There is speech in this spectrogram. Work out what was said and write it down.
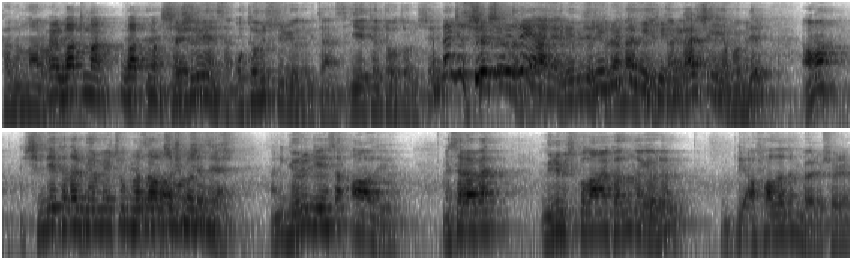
kadınlar var. Ha, yani. Vatman, Vatman, Yani şaşırıyor insan. Otobüs sürüyordu bir tanesi. İETT otobüsü. Bence sürebilir de Ya yani. sürebilir, Sürebilir süremez tabii değil. ki. Tabii Evet. her şeyi yapabilir. Ama şimdiye kadar görmeye çok fazla alışmamışız ya. Hani görünce insan aa diyor. Mesela ben minibüs kullanan kadın da gördüm. Bir afalladım böyle şöyle.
